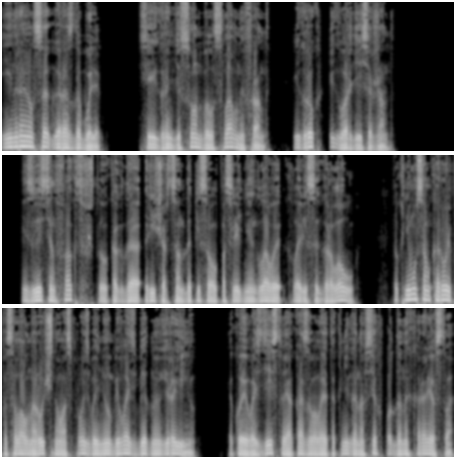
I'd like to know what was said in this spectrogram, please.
ей нравился гораздо более. Сей Грандисон был славный франт, игрок и гвардии сержант. Известен факт, что когда Ричардсон дописывал последние главы Кларисы Горлоу, то к нему сам король посылал нарочного с просьбой не убивать бедную героиню. Такое воздействие оказывала эта книга на всех подданных королевства,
